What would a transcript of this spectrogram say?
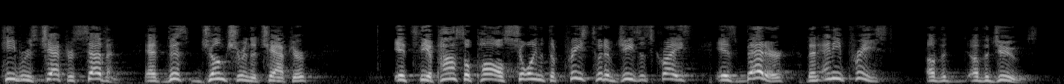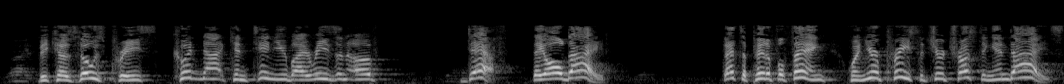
Hebrews chapter 7. At this juncture in the chapter, it's the apostle Paul showing that the priesthood of Jesus Christ is better than any priest of the, of the Jews. Right. Because those priests could not continue by reason of death. They all died. That's a pitiful thing when your priest that you're trusting in dies.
